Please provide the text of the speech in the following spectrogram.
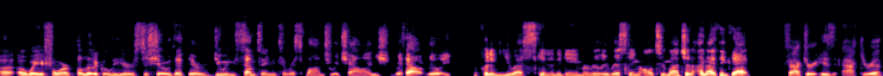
a, a, way for political leaders to show that they're doing something to respond to a challenge without really putting U.S. skin in the game or really risking all too much. And, and I think that factor is accurate.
